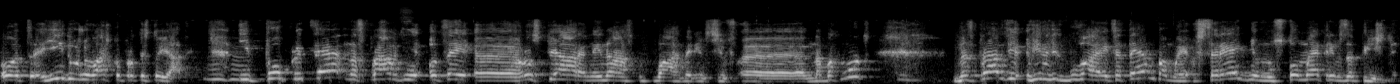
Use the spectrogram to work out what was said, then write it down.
От їй дуже важко протистояти. І попри це, насправді, оцей е, розпіарений наступ вагнерівців е, на Бахмут. Насправді він відбувається темпами в середньому 100 метрів за тиждень.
